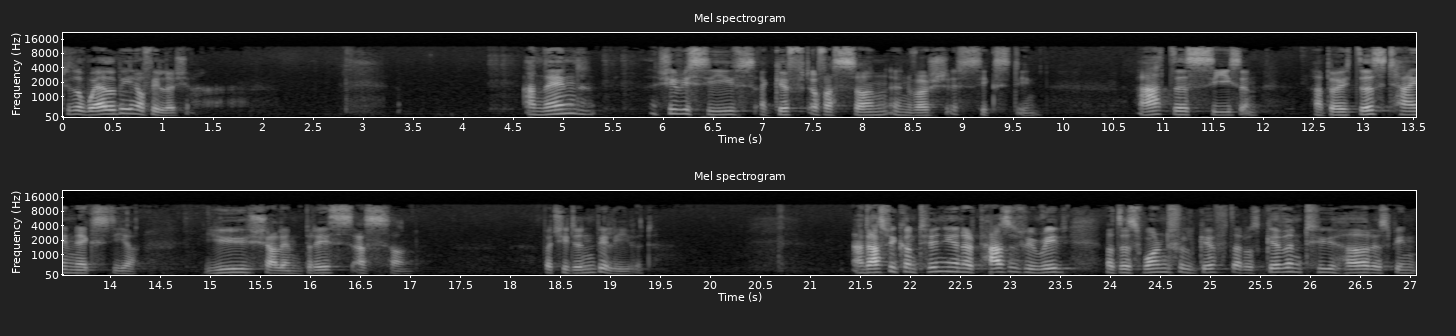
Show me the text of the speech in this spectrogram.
to the well being of Elisha. And then she receives a gift of a son in verse 16. At this season, about this time next year, you shall embrace a son. But she didn't believe it. And as we continue in our passage, we read that this wonderful gift that was given to her has been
